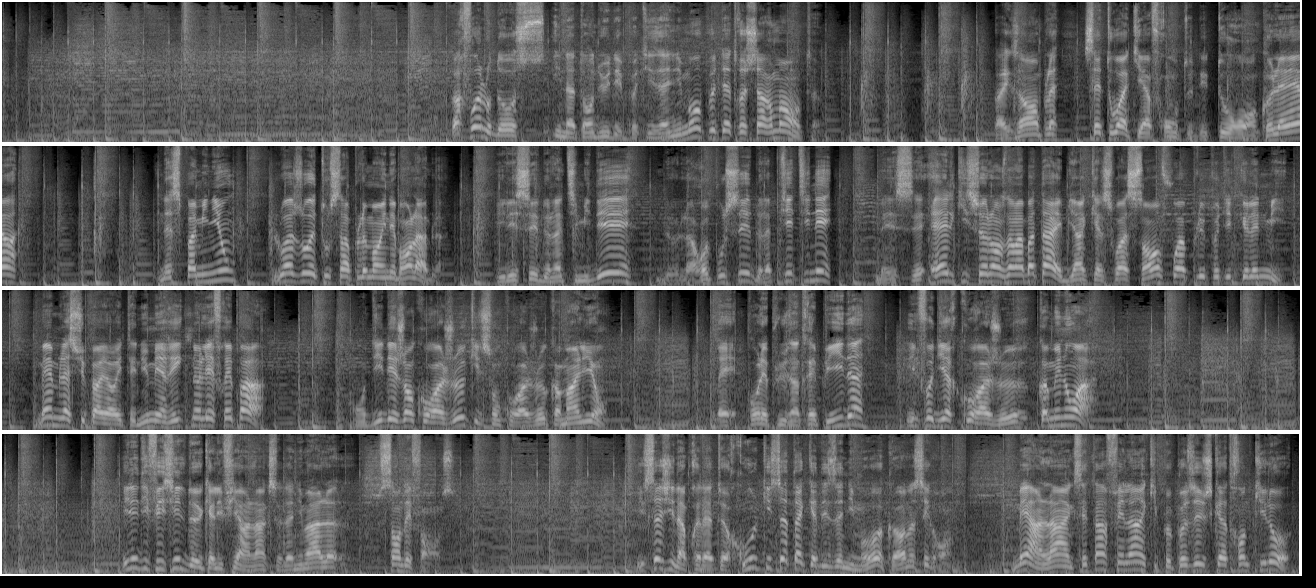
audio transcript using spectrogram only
Parfois, l'audace inattendue des petits animaux peut être charmante. Par exemple, c'est toi qui affronte des taureaux en colère. N'est-ce pas mignon? L'oiseau est tout simplement inébranlable. Il essaie de l'intimider, de la repousser, de la piétiner, mais c'est elle qui se lance dans la bataille, bien qu'elle soit 100 fois plus petite que l'ennemi. Même la supériorité numérique ne l'effraie pas. On dit des gens courageux qu'ils sont courageux comme un lion. Mais pour les plus intrépides, il faut dire courageux comme une oie. Il est difficile de qualifier un lynx d'animal sans défense. Il s'agit d'un prédateur cool qui s'attaque à des animaux à cornes assez grandes. Mais un lynx est un félin qui peut peser jusqu'à 30 kg.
